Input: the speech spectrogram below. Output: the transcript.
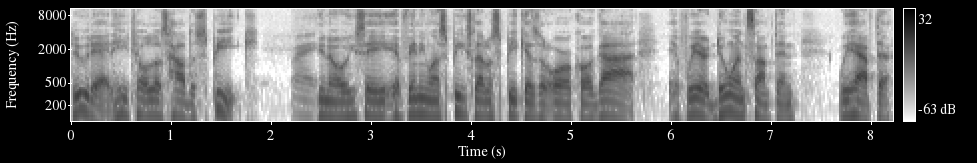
do that. He told us how to speak. Right. You know, he said, if anyone speaks, let them speak as an oracle of God. If we're doing something, we have to,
